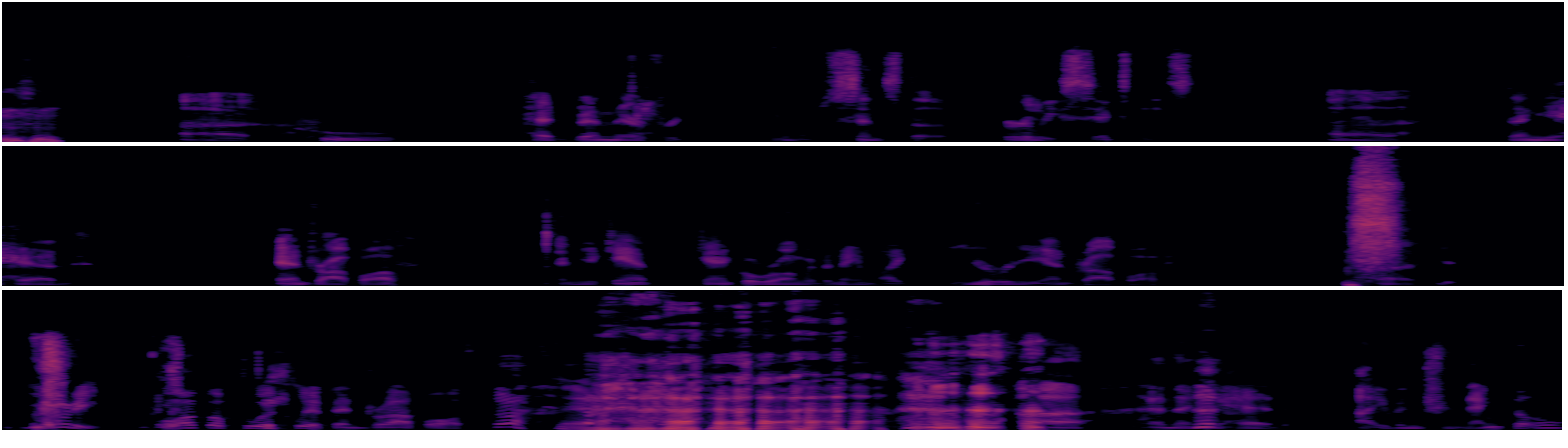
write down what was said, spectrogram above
Mm-hmm. uh, who had been there for, you know, since the early 60s. Uh, then you had Andropov, and you can't can't go wrong with a name like Yuri Andropov. Uh, Yuri, walk up to a cliff and drop off. uh, and then you had Ivan Chernenko,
